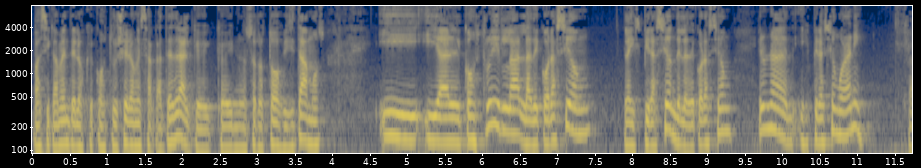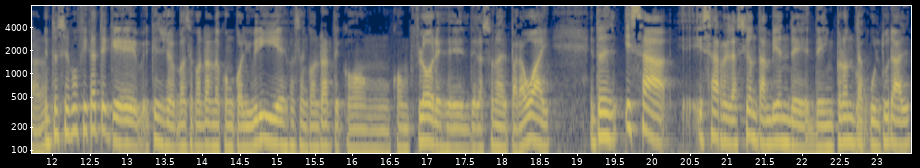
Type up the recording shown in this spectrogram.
básicamente los que construyeron esa catedral que, hoy- que hoy nosotros todos visitamos. Y, y al construirla, la decoración, la inspiración de la decoración, era una inspiración guaraní. Entonces vos fíjate que, qué sé yo, vas a encontrarte con colibríes, vas a encontrarte con, con flores de, de la zona del Paraguay. Entonces esa, esa relación también de, de impronta cultural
